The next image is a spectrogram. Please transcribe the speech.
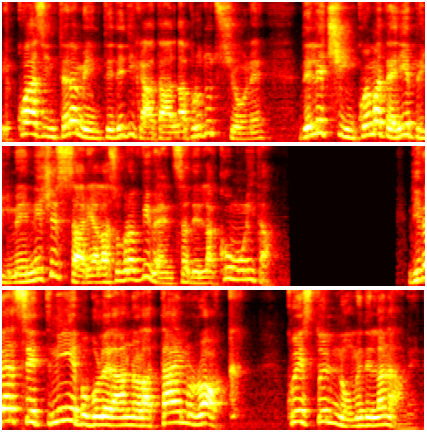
e quasi interamente dedicata alla produzione delle cinque materie prime necessarie alla sopravvivenza della comunità. Diverse etnie popoleranno la Time Rock, questo è il nome della nave.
